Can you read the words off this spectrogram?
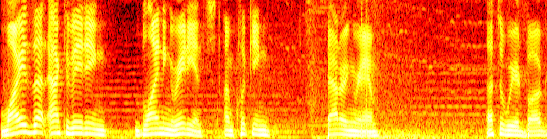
Why is that activating blinding radiance? I'm clicking battering ram. That's a weird bug.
